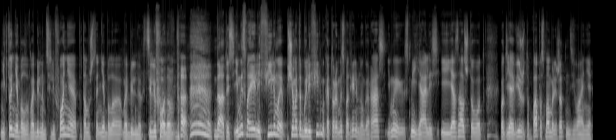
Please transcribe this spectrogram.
никто не был в мобильном телефоне, потому что не было мобильных телефонов, да. Да, то есть и мы смотрели фильмы, причем это были фильмы, которые мы смотрели много раз, и мы смеялись, и я знал, что вот, вот я вижу, там папа с мамой лежат на диване,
